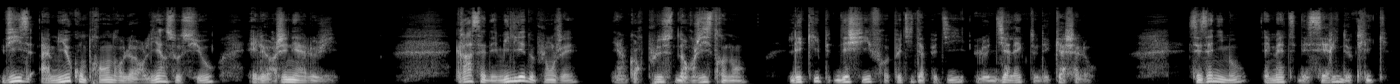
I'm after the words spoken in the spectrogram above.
vise à mieux comprendre leurs liens sociaux et leur généalogie. Grâce à des milliers de plongées et encore plus d'enregistrements, l'équipe déchiffre petit à petit le dialecte des cachalots. Ces animaux émettent des séries de clics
